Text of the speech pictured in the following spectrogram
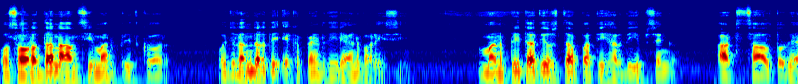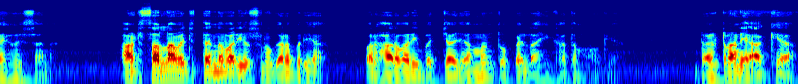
ਉਸ ਔਰਤ ਦਾ ਨਾਮ ਸੀ ਮਨਪ੍ਰੀਤ ਕੌਰ, ਉਹ ਜਲੰਧਰ ਦੇ ਇੱਕ ਪਿੰਡ ਦੀ ਰਹਿਣ ਵਾਲੀ ਸੀ। ਮਨਪ੍ਰੀਤ ਅਤੇ ਉਸ ਦਾ ਪਤੀ ਹਰਦੀਪ ਸਿੰਘ 8 ਸਾਲ ਤੋਂ ਵਿਆਹੇ ਹੋਏ ਸਨ। 8 ਸਾਲਾਂ ਵਿੱਚ ਤਿੰਨ ਵਾਰੀ ਉਸ ਨੂੰ ਗਰਭ ਰਿਹਾ ਪਰ ਹਰ ਵਾਰੀ ਬੱਚਾ ਜੰਮਣ ਤੋਂ ਪਹਿਲਾਂ ਹੀ ਖਤਮ ਹੋ ਗਿਆ। ਡਾਕਟਰਾਂ ਨੇ ਆਖਿਆ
